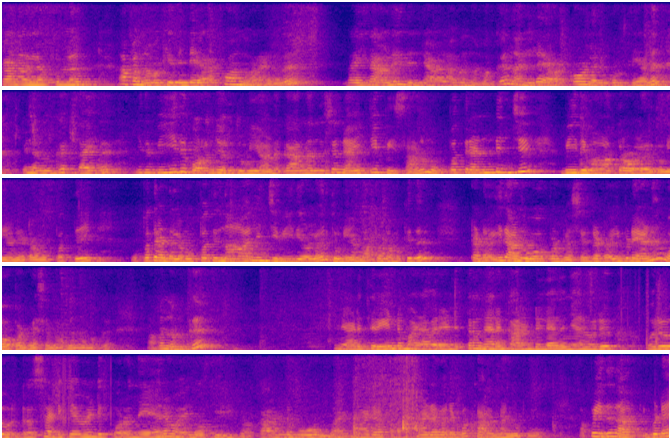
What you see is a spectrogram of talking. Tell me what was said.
കാണാമല്ലോ ഫുള്ള് അപ്പം നമുക്ക് ഇതിന്റെ ഇറക്കം എന്ന് പറയുന്നത് ഇതാണ് ഇതിന്റെ അളവ്. നമുക്ക് നല്ല ഇറക്കമുള്ള ഒരു കുർത്തിയാണ്. പിന്നെ നിങ്ങൾക്ക് അതായത് ഇത് വീതി കുറഞ്ഞൊരു തുണിയാണ്. കാരണം എന്ന് വെച്ചാൽ നൈറ്റി പീസാണ് മുപ്പത്തിരണ്ട് ഇഞ്ച് വീതി മാത്രമുള്ള ഒരു തുണിയാണ് കേട്ടോ. മുപ്പത്തി മുപ്പത്തിരണ്ടല്ല മുപ്പത്തി നാലിഞ്ച് വീതിയുള്ള ഒരു തുണിയാണ്. അപ്പോൾ നമുക്കിത് കണ്ടോ ഇതാണ് ഓപ്പൺ വശം കേട്ടോ. ഇവിടെയാണ് ഓപ്പൺ വശം പറഞ്ഞത് നമുക്ക്. അപ്പം നമുക്ക് ഇനി അടുത്ത് വീണ്ടും മഴ വരേണ്ട ഇത്ര നേരം കറണ്ട് ഇല്ലായിരുന്നു ഞാൻ ഒരു ഒരു ഡ്രസ്സ് അടിക്കാൻ വേണ്ടി കുറേ നേരമായി നോക്കിയിരിക്കുക കറണ്ട് പോവും മഴ മഴ വരുമ്പോൾ കറണ്ട് അങ്ങ് പോവും. അപ്പോൾ ഇത് ഇവിടെ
